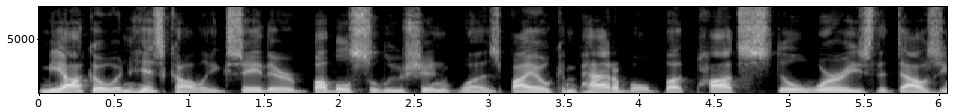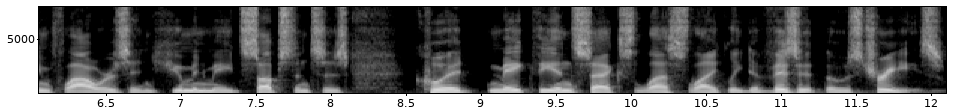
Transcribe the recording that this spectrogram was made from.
Miyako and his colleagues say their bubble solution was biocompatible, but Potts still worries that dousing flowers in human made substances could make the insects less likely to visit those trees.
